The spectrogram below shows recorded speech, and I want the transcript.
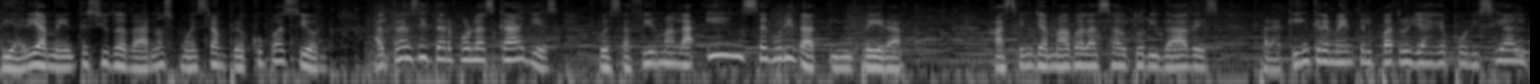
Diariamente ciudadanos muestran preocupación al transitar por las calles, pues afirman la inseguridad impera hacen llamado a las autoridades para que incremente el patrullaje policial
